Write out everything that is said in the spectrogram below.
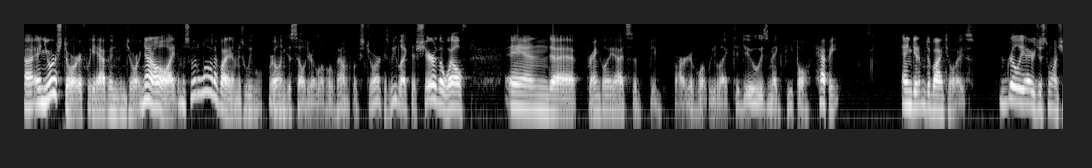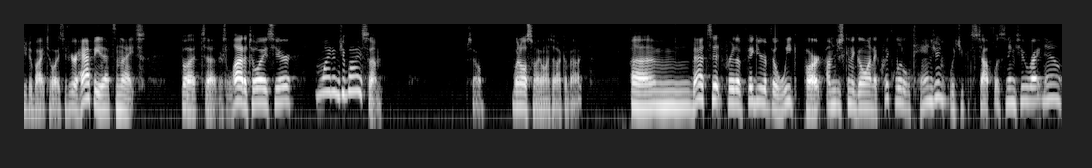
uh, in your store if we have inventory. Not all items, but a lot of items we're willing to sell to your local comic book store because we like to share the wealth. And uh, frankly, that's a big part of what we like to do is make people happy and get them to buy toys. Really, I just want you to buy toys. If you're happy, that's nice. But uh, there's a lot of toys here. Why don't you buy some? So, what else do I want to talk about? Um, that's it for the figure of the week part. I'm just going to go on a quick little tangent, which you can stop listening to right now.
